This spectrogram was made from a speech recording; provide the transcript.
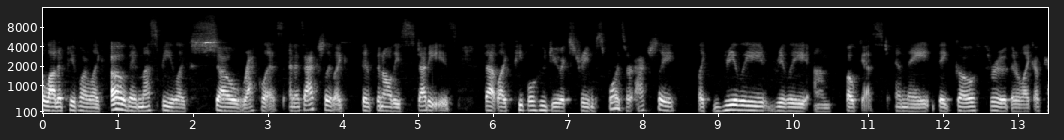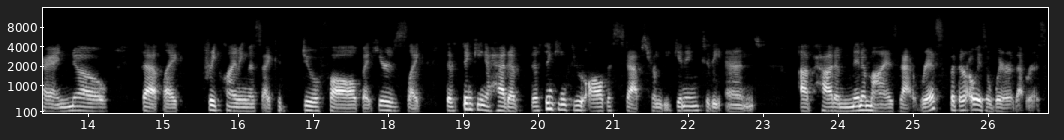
a lot of people are like, oh, they must be like so reckless. And it's actually like there have been all these studies that like people who do extreme sports are actually like really, really um, focused and they they go through, they're like, okay, I know that like free climbing this, I could do a fall, but here's like they're thinking ahead of they're thinking through all the steps from beginning to the end of how to minimize that risk, but they're always aware of that risk.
